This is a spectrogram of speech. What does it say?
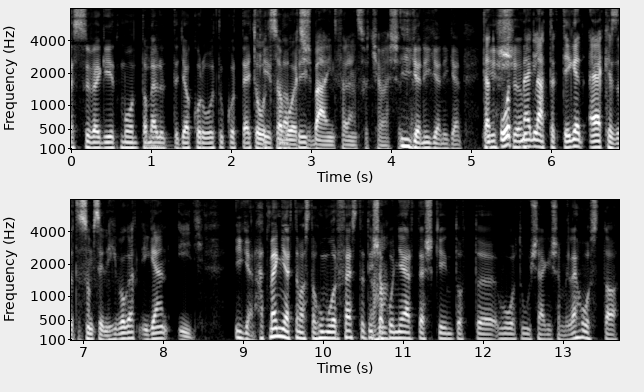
TS szövegét mondtam, előtte gyakoroltuk ott egy-két Tóth Szabolcs és Bálint Ferenc, hogyha esetleg. Igen, igen, igen. Tehát és, ott megláttak téged, elkezdett a szomszédni hívogatni, igen, így. Igen, hát megnyertem azt a humorfestet, és Aha. akkor nyertesként ott volt újság is, ami lehozta,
